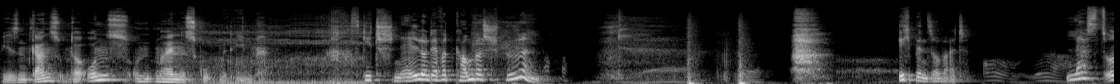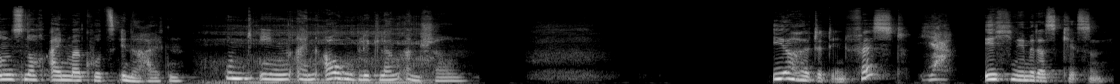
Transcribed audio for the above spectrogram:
Wir sind ganz unter uns und meinen es gut mit ihm. Es geht schnell und er wird kaum was spüren. Ich bin soweit. Lasst uns noch einmal kurz innehalten und ihn einen Augenblick lang anschauen. Ihr haltet ihn fest, Ja, ich nehme das Kissen.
